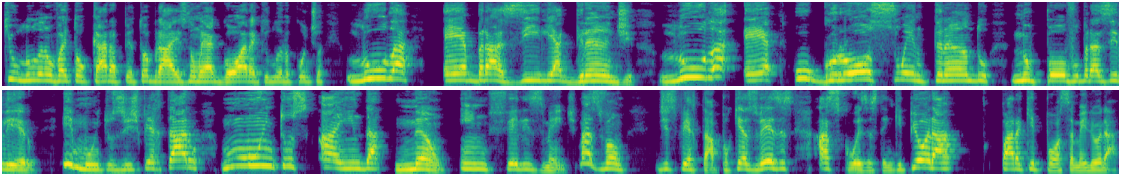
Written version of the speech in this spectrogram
que o Lula não vai tocar a Petrobras, não é agora que o Lula vai continuar. Lula é Brasília grande. Lula é o grosso entrando no povo brasileiro. E muitos despertaram, muitos ainda não, infelizmente. Mas vão despertar, porque às vezes as coisas têm que piorar para que possa melhorar.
